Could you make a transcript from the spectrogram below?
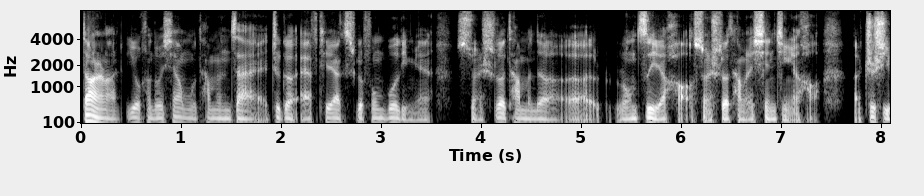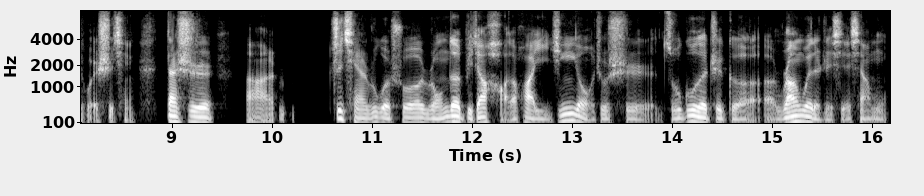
当然了，有很多项目他们在这个 FTX 这个风波里面损失了他们的呃融资也好，损失了他们的现金也好，啊，这是一回事情。但是啊，之前如果说融的比较好的话，已经有就是足够的这个呃 runway 的这些项目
